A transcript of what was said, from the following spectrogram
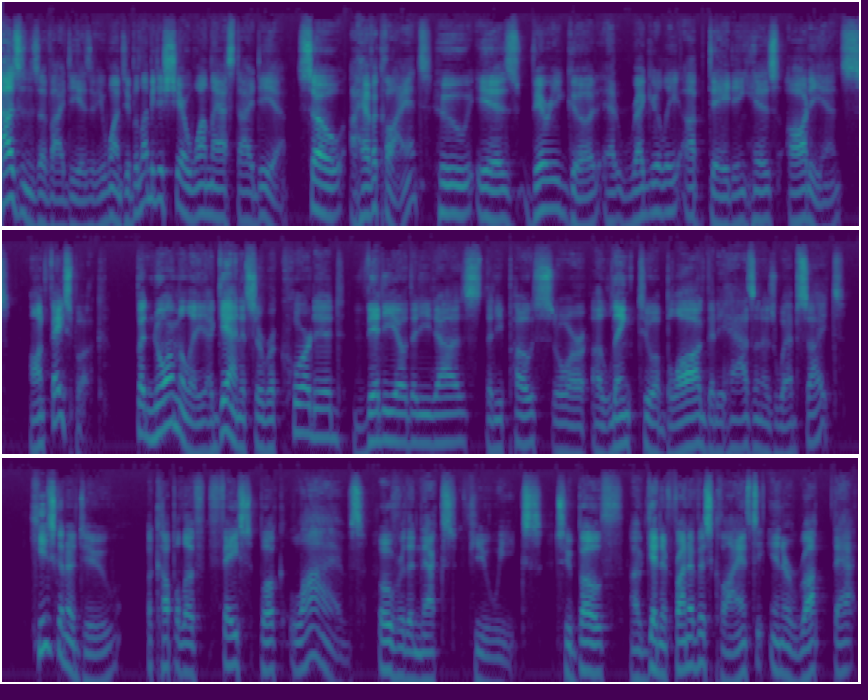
dozens of ideas if you want to, but let me just share one last idea. So, I have a client who is very good at regularly updating his audience on Facebook. But normally, again, it's a recorded video that he does, that he posts, or a link to a blog that he has on his website. He's going to do a couple of Facebook Lives over the next few weeks to both uh, get in front of his clients, to interrupt that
